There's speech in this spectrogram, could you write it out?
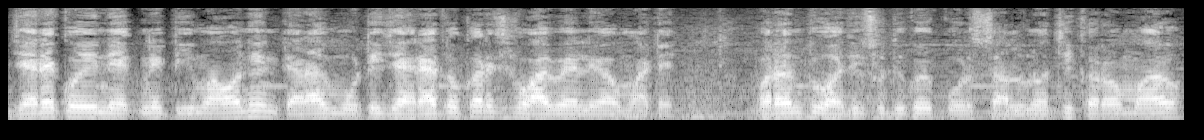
જ્યારે કોઈ નેકની ટીમ આવવાની ને, ત્યારે મોટી જાહેરાતો કરે છે વાવ્યા લેવા માટે. પરંતુ હજી સુધી કોઈ કોર્સ ચાલુ નથી કરવામાં આવ્યો.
